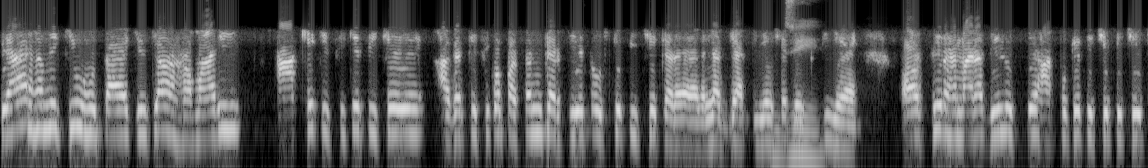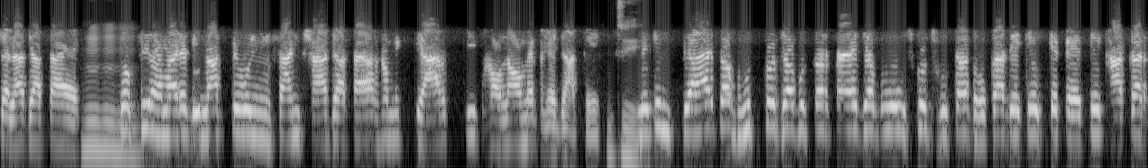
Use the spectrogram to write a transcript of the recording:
प्यार हमें क्यों होता है? क्योंकि हमारी आँखें किसी के पीछे अगर किसी को पसंद करती है तो उसके पीछे कर, लग जाती है उसे देखती है। और फिर हमारा दिल उसके आँखों के पीछे पीछे चला जाता है। हम्म, हम्म, तो हम्म। फिर हमारे दिमाग पे वो इंसान छा जाता है और हम एक प्यार की भावनाओं में बह जाते हैं। लेकिन प्यार का भूत तो जब उतरता है जब वो उसको झूठा धोखा देके उसके पैसे खाकर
